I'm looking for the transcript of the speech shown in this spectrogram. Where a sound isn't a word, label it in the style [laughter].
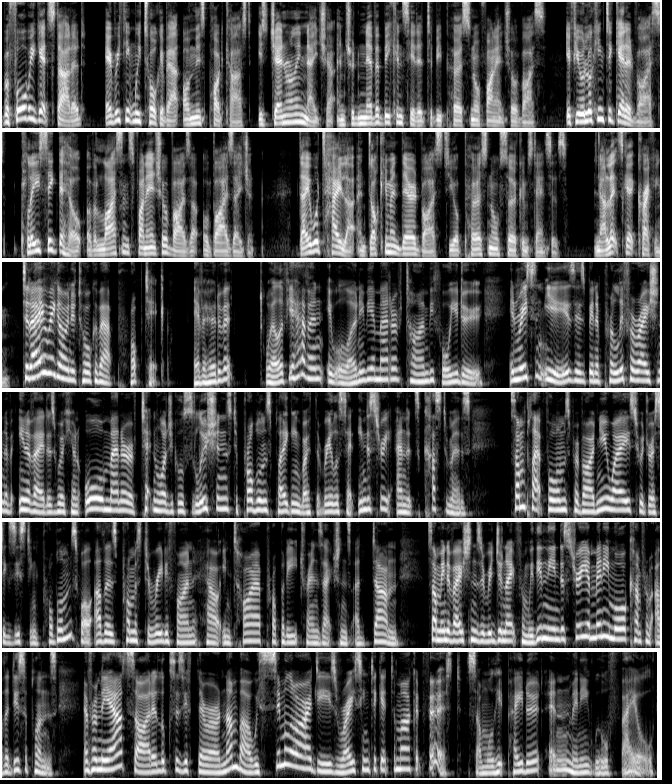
Before we get started, everything we talk about on this podcast is general in nature and should never be considered to be personal financial advice. If you're looking to get advice, please seek the help of a licensed financial advisor or buyer's agent. They will tailor and document their advice to your personal circumstances. Now let's get cracking. Today we're going to talk about PropTech. Ever heard of it? Well, if you haven't, it will only be a matter of time before you do. In recent years, there's been a proliferation of innovators working on all manner of technological solutions to problems plaguing both the real estate industry and its customers. Some platforms provide new ways to address existing problems, while others promise to redefine how entire property transactions are done. Some innovations originate from within the industry, and many more come from other disciplines. And from the outside, it looks as if there are a number with similar ideas racing to get to market first. Some will hit pay dirt, and many will fail.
